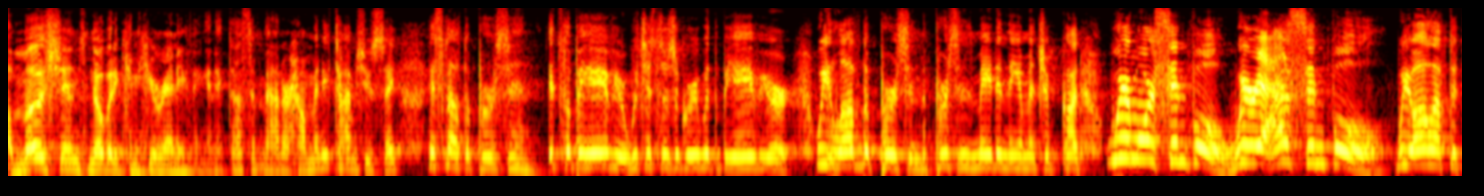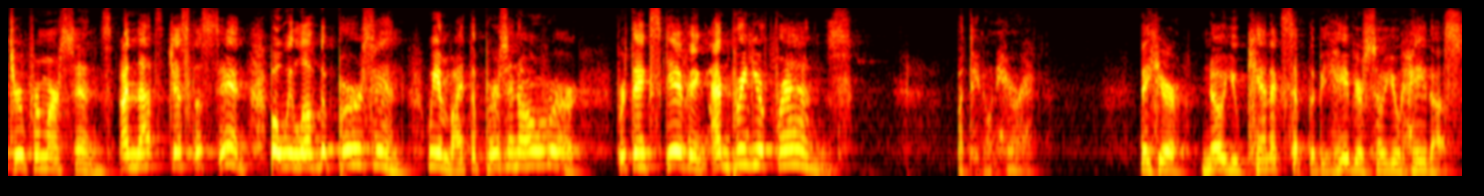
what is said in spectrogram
emotions, nobody can hear anything. And it doesn't matter how many times you say, it's not the person, it's the behavior. We just disagree with the behavior. We love the person. The person is made in the image of God. We're more sinful. We're as sinful. We all have to turn from our sins. And that's just a sin. But we love the person. We invite the person over for Thanksgiving and bring your friends. But they don't hear it. They hear, no, you can't accept the behavior, so you hate us.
